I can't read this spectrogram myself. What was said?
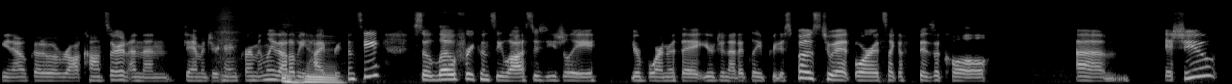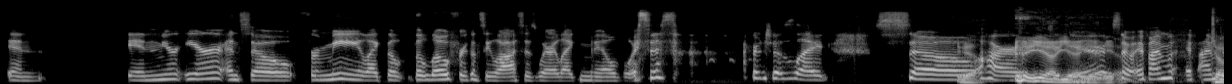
you know, go to a rock concert and then damage your hearing permanently, that'll be high Mhm. frequency. So low frequency loss is usually you're born with it, you're genetically predisposed to it, or it's like a physical um, issue in in your ear. And so for me, like the the low frequency loss is where like male voices are just like so Yeah. hard. Yeah, to yeah, yeah, hear. yeah. So if I'm if I'm Totally.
